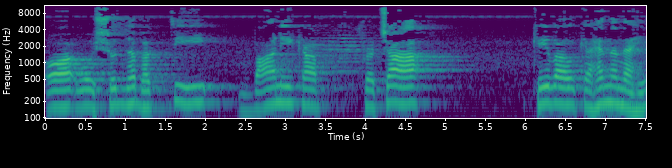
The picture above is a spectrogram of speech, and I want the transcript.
और वो शुद्ध भक्ति वाणी का प्रचार केवल कहना नहीं,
